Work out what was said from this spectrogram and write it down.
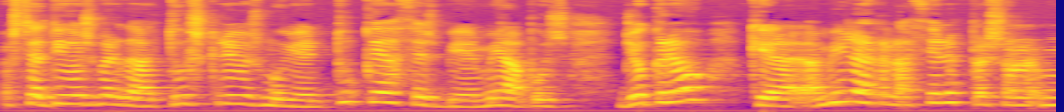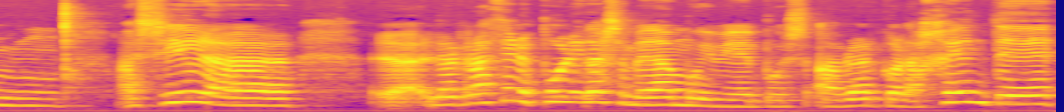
Hostia, tío, es verdad, tú escribes muy bien. ¿Tú qué haces bien? Mira, pues yo creo que a, mí las relaciones personales, mm, así, las relaciones públicas se me dan muy bien. Pues hablar con la gente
